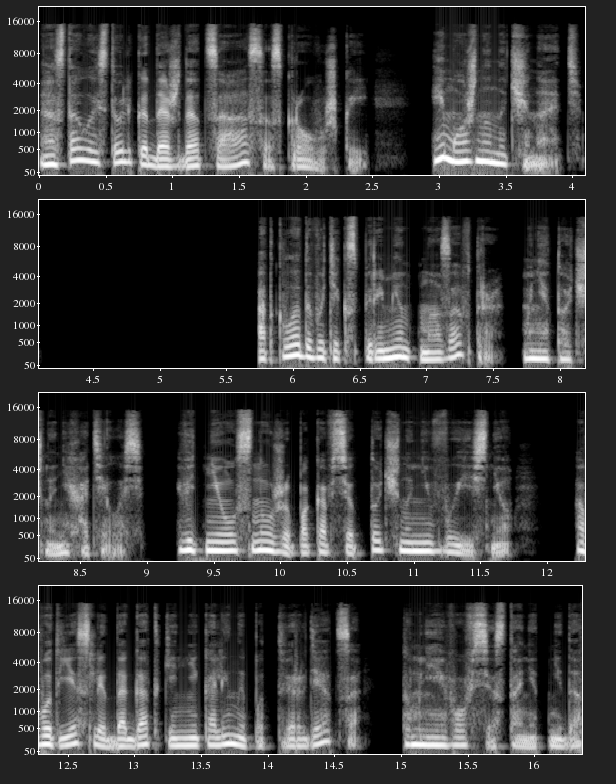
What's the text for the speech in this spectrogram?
Осталось только дождаться аса с кровушкой, и можно начинать. Откладывать эксперимент на завтра мне точно не хотелось, ведь не усну же, пока все точно не выясню. А вот если догадки Николины подтвердятся, то мне и вовсе станет не до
